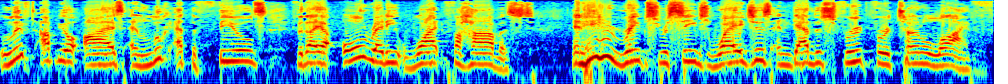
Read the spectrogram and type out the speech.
lift up your eyes and look at the fields, for they are already white for harvest. And he who reaps receives wages and gathers fruit for eternal life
